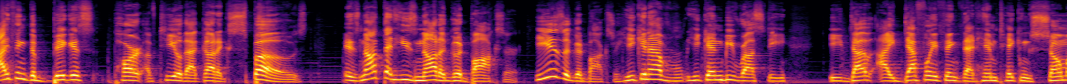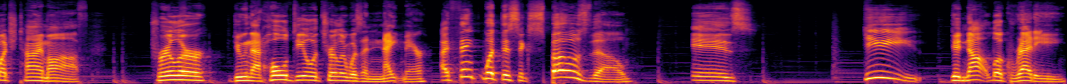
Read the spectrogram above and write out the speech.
I think the biggest part of Tio that got exposed is not that he's not a good boxer. He is a good boxer. He can have he can be rusty. He does I definitely think that him taking so much time off, Triller doing that whole deal with Triller was a nightmare. I think what this exposed though is he did not look ready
